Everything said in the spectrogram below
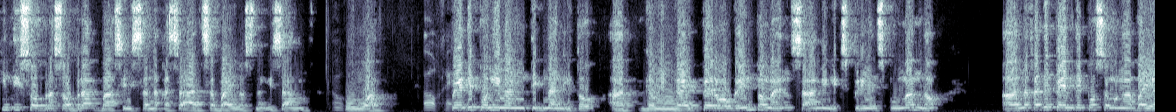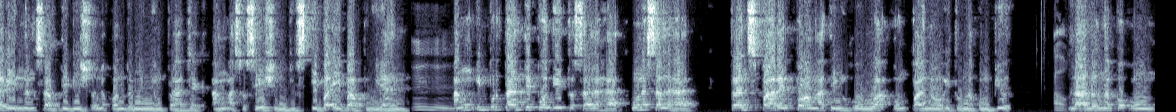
hindi sobra-sobra base sa nakasaad sa bylaws ng isang Okay. OWA. Okay. Pwede po nilang tignan ito at gawing guide. Pero gayon pa man, sa aming experience po ma'am, no, ah, nakadepende po sa mga bayarin ng subdivision o condominium project ang association dues. Iba-iba po yan. Mhm. Ang importante po dito sa lahat, una sa lahat, transparent po ang ating HOA kung paano ito na-compute. Okay. Lalo na po kung,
